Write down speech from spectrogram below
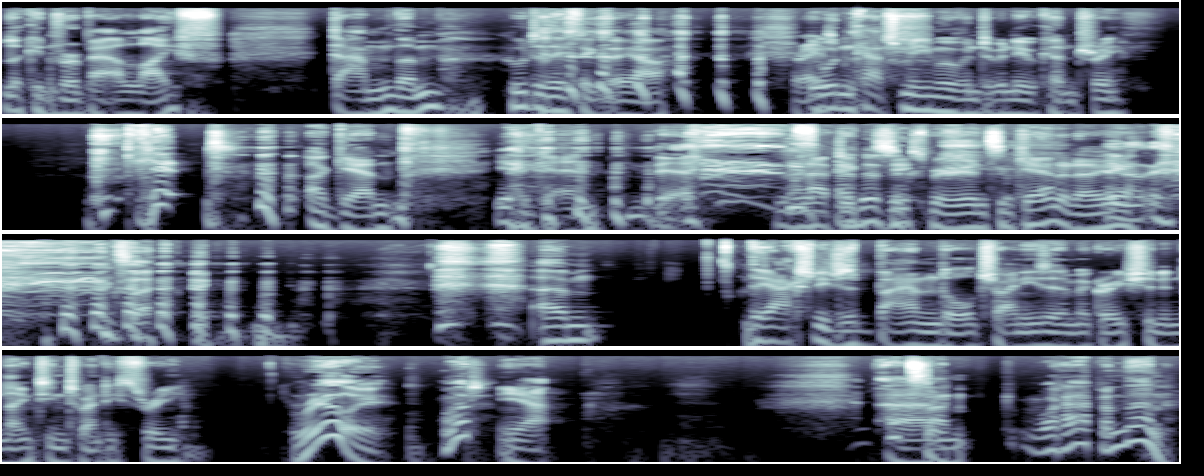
looking for a better life. Damn them. Who do they think they are? They wouldn't catch me moving to a new country Again. Yeah. again. Yeah. And after this experience in Canada, yeah. exactly. um, they actually just banned all Chinese immigration in 1923. Really? What? Yeah. Um, not, what happened then?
